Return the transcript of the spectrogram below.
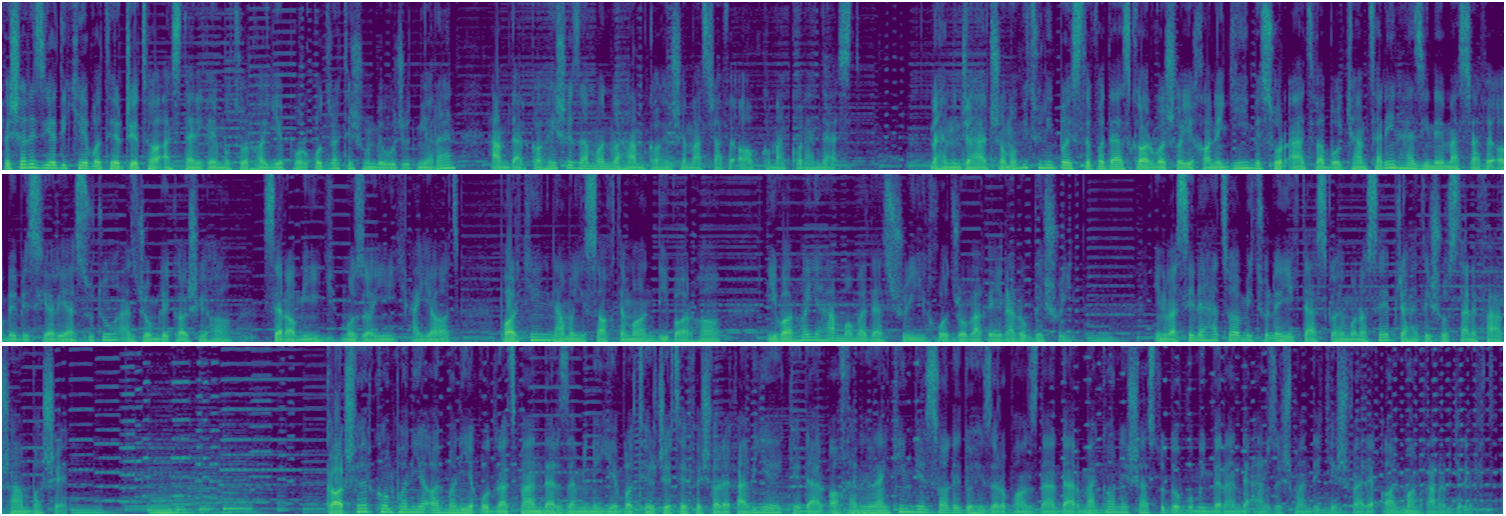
فشار زیادی که واتر ها از طریق موتورهای پرقدرتشون به وجود میارن هم در کاهش زمان و هم کاهش مصرف آب کمک کننده است. به همین جهت شما می‌تونید با استفاده از کارواش های خانگی به سرعت و با کمترین هزینه مصرف آب بسیاری از سطوح از جمله کاشی ها، سرامیک، موزاییک، حیات، پارکینگ، نمای ساختمان، دیوارها، دیوارهای حمام و دستشویی، خودرو و غیره رو بشویید. این وسیله حتی می‌تونه یک دستگاه مناسب جهت شستن فرش هم باشه. کارشر کمپانی آلمانی قدرتمند در زمینه واترجت فشار قویه که در آخرین رنکینگ سال 2015 در مکان 62 دومین برند ارزشمند کشور آلمان قرار گرفت.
